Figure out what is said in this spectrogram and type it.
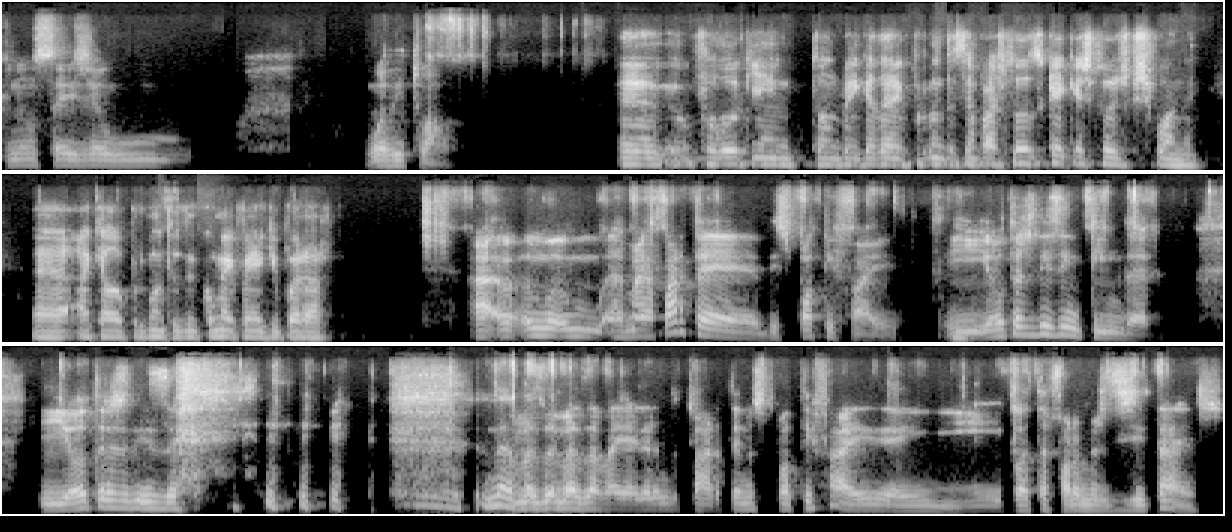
que não seja o, o habitual. Uh, falou aqui em tom de brincadeira que pergunta sempre às pessoas o que é que as pessoas respondem uh, àquela pergunta de como é que vem aqui parar. Ah, a, a maior parte é de Spotify e outras dizem Tinder e outras dizem. Não, mas, mas a meia grande parte é no Spotify e, e, plataformas digitais.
